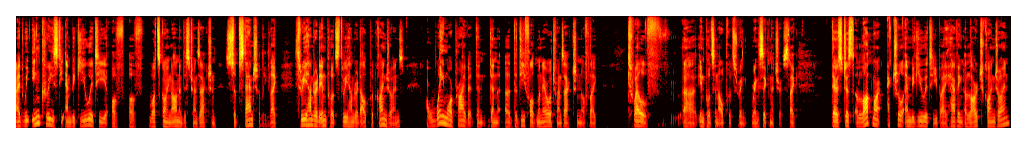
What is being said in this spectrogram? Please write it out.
Right? We increase the ambiguity of, of what's going on in this transaction substantially. Like 300 inputs, 300 output CoinJoins are way more private than, than uh, the default Monero transaction of like 12 uh, inputs and outputs ring, ring signatures. Like there's just a lot more actual ambiguity by having a large coin join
